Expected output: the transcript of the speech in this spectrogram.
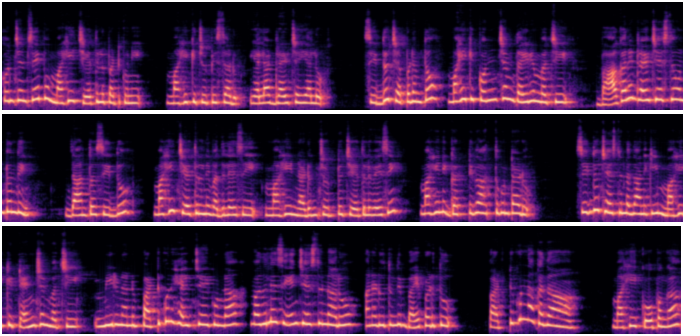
కొంచెంసేపు మహి చేతులు పట్టుకుని మహికి చూపిస్తాడు ఎలా డ్రైవ్ చేయాలో సిద్ధు చెప్పడంతో మహికి కొంచెం ధైర్యం వచ్చి బాగానే డ్రైవ్ చేస్తూ ఉంటుంది. దాంతో సిద్ధు మహి చేతుల్ని వదిలేసి మహి నడుం చుట్టూ చేతులు వేసి మహిని గట్టిగా హత్తుకుంటాడు. సిద్ధు చేస్తున్న దానికి మహికి టెన్షన్ వచ్చి మీరు నన్ను పట్టుకుని హెల్ప్ చేయకుండా వదిలేసి ఏం చేస్తున్నారు? అని అడుగుతుంది భయపడుతూ. పట్టుకున్నా కదా. మహి కోపంగా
